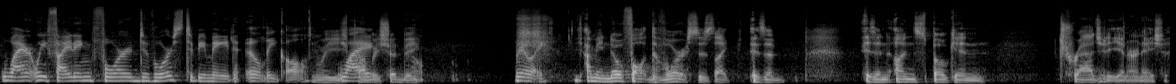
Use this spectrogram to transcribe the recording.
Why aren't we fighting for divorce to be made illegal? we Why, probably should be Really? i mean no fault divorce is like is a is an unspoken tragedy in our nation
